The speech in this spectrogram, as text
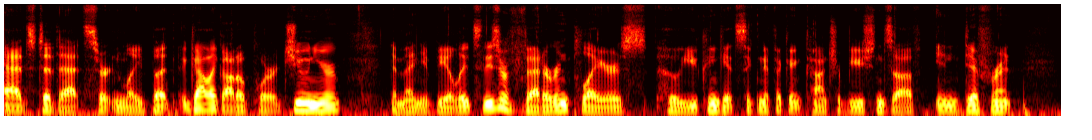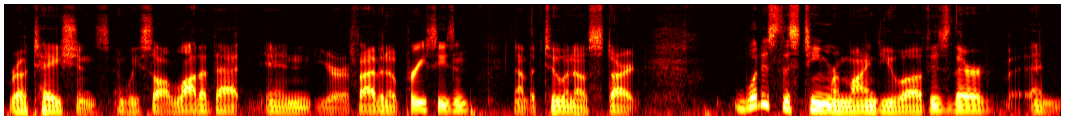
adds to that certainly, but a guy like Otto Porter Jr., Nemanja Bjelica, these are veteran players who you can get significant contributions of in different rotations, and we saw a lot of that in your 5 and 0 preseason. Now the 2 and 0 start what does this team remind you of? Is there an,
